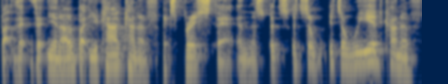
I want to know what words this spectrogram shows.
but that, that, you know but you can't kind of express that in this it's it's a it's a weird kind of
